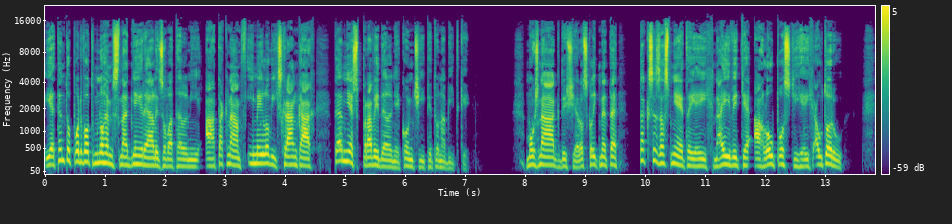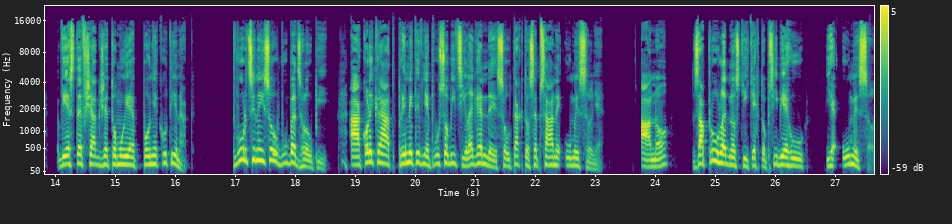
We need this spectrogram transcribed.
je tento podvod mnohem snadněji realizovatelný a tak nám v e-mailových schránkách téměř pravidelně končí tyto nabídky. Možná, když je rozkliknete, tak se zasmějete jejich naivitě a hlouposti jejich autorů. Vězte však, že tomu je poněkud jinak. Tvůrci nejsou vůbec hloupí a kolikrát primitivně působící legendy jsou takto sepsány úmyslně. Ano, za průhledností těchto příběhů je úmysl.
